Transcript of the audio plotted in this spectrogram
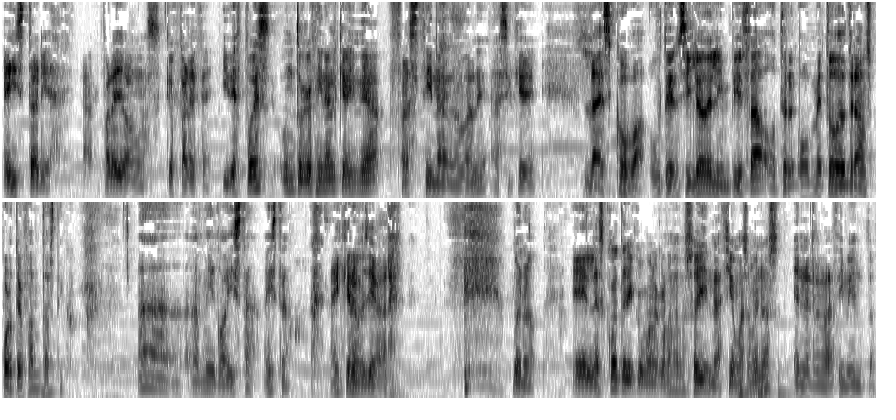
e historia. Ah, Por ahí vamos. ¿Qué os parece? Y después un toque final que a mí me ha fascinado, ¿vale? Así que... La escoba, utensilio de limpieza o, o método de transporte fantástico. Ah, amigo, ahí está, ahí está. Ahí queremos llegar. Bueno, la escoba tal y como la conocemos hoy nació más o menos en el Renacimiento.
